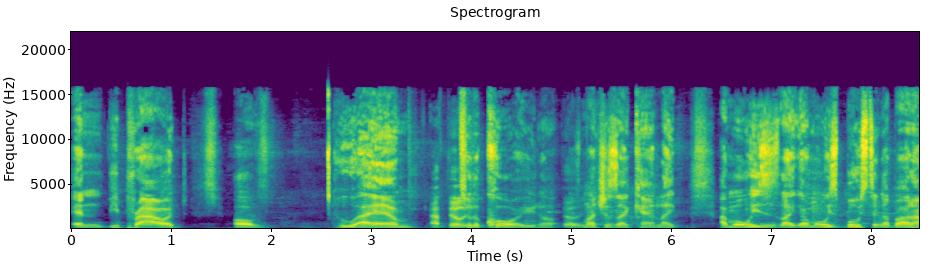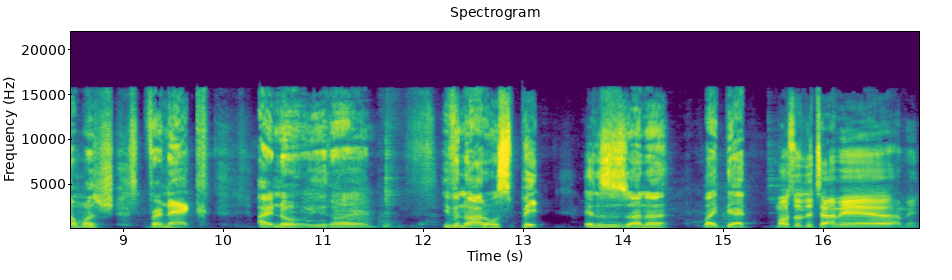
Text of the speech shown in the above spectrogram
and be proud of who I am I to you. the core. You know, as you. much as I can. Like I'm always like I'm always boasting about how much Vernac I know. You know, and Even though I don't spit in Setswana like that, Most of the time, yeah, I mean.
